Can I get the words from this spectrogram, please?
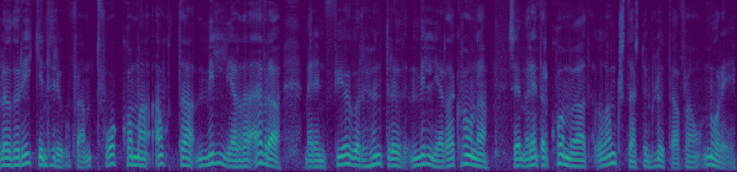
lögðu ríkin þrjú fram 2,8 miljardar evra meirinn 400 miljardar króna sem reyndar komu að langstæstum hluta frá Noregi.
